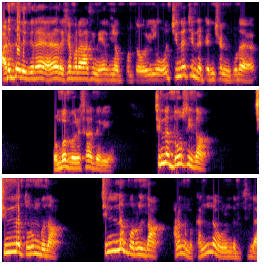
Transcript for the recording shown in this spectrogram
அடுத்து இருக்கிற ரிஷபராசி நேர்களை பொறுத்தவரையிலும் சின்ன சின்ன டென்ஷன் கூட ரொம்ப பெருசா தெரியும். சின்ன தூசி தான் சின்ன துரும்பு தான் சின்ன பொருள் தான். ஆனா நம்ம கண்ணில் விழுந்துருச்சுல்ல.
